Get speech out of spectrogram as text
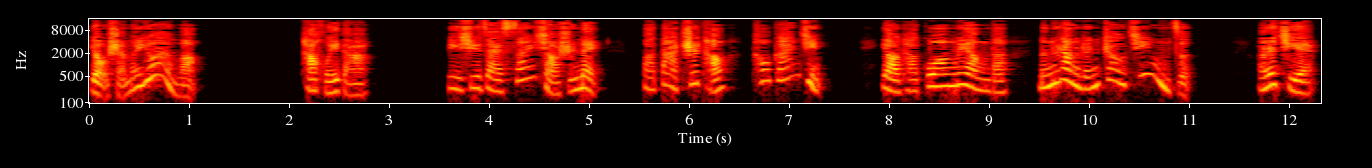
有什么愿望。她回答：“必须在三小时内把大池塘掏干净，要它光亮的能让人照镜子，而且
